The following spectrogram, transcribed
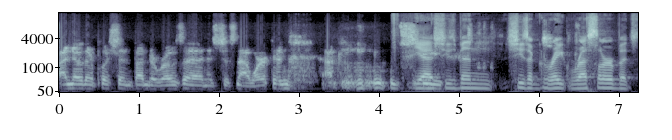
I know they're pushing Thunder Rosa, and it's just not working. I mean, Yeah, she- she's been she's a great wrestler, but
